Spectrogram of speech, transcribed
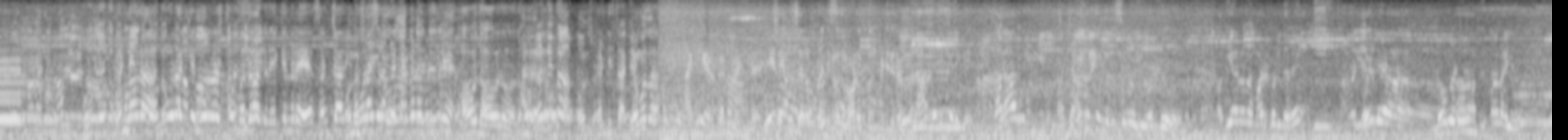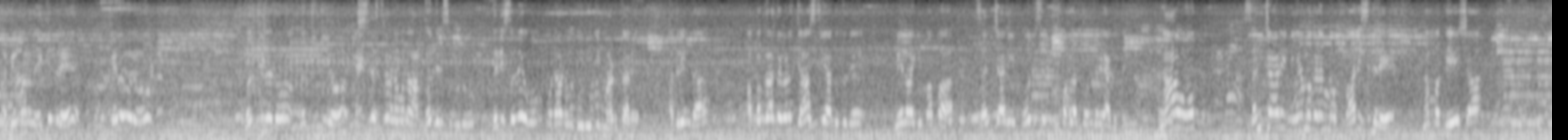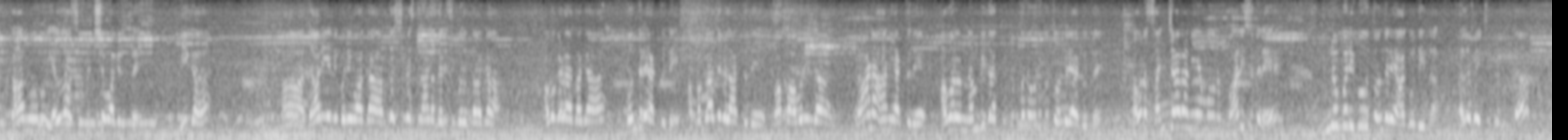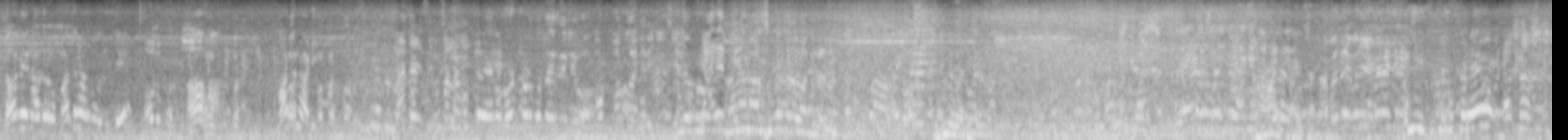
ಖಂಡಿತ ನೂರಕ್ಕೆ ನೂರರಷ್ಟು ಬದಲಾಗ್ತದೆ. ಯಾಕೆಂದ್ರೆ ಸಂಚಾರಿ. ಹೌದು ಹೌದು ಹೌದು. ಖಂಡಿತ. ಖಂಡಿತ ಹಂಗೆ ಹೇಳ್ಬೇಕು ಏನೇ ವಿಚಾರ ನೋಡಕ್ ಈ ಬಂದ್ಬಿಟ್ಟಿದ್ರಲ್ಲ ನಾಗರಿಕರಿಗೆ ಯಾರು ಆ ಜಾಗೃತಿ ಮೂಡಿಸಲು ಈ ಒಂದು ಅಭಿಯಾನನ ಮಾಡ್ಕೊಂಡಿದ್ದಾರೆ. ಒಳ್ಳೆಯ ಲೋಗಡೋ ಅಭಿಮಾನ ಇದು. ಅಭಿಮಾನ ಏಕೆಂದ್ರೆ ಕೆಲವರು ಗೊತ್ತಿಲ್ಲದೋ ಗೊತ್ತಿದೆಯೋ ನಿಶ್ಚಿತಸ್ಥಾನವನ್ನು ಅರ್ಧ ಧರಿಸುವುದು ಧರಿಸದೇ ಓಡಾಡುವುದು ಈ ರೀತಿ ಮಾಡ್ತಾರೆ ಅದರಿಂದ ಅಪಘಾತಗಳು ಜಾಸ್ತಿ ಆಗುತ್ತದೆ. ಮೇಲಾಗಿ ಪಾಪ ಸಂಚಾರಿ ಪೊಲೀಸರಿಗೂ ಬಹಳ ತೊಂದರೆ ಆಗುತ್ತೆ. ನಾವು ಸಂಚಾರಿ ನಿಯಮಗಳನ್ನು ಪಾಲಿಸಿದರೆ ನಮ್ಮ ದೇಶ, ಕಾನೂನು ಎಲ್ಲ ಸುಭಿಕ್ಷವಾಗಿರುತ್ತೆ. ಈಗ ದಾರಿಯಲ್ಲಿ ದಾರಿಯಲ್ಲಿ ಬರುವಾಗ ಅರ್ಧಶಿರಸ್ನಾನ ಧರಿಸಿ ಬಂದಾಗ ಅವಘಡ ಆದಾಗ ತೊಂದರೆ ಆಗ್ತದೆ ಅಪಘಾತಗಳಾಗ್ತದೆ ಪಾಪ ಅವರಿಂದ ಪ್ರಾಣ ಹಾನಿ ಆಗ್ತದೆ ಅವರನ್ನು ನಂಬಿದ ಕುಟುಂಬದವರಿಗೂ ತೊಂದರೆ ಆಗುತ್ತೆ. ಅವರ ಸಂಚಾರ ನಿಯಮವನ್ನು ಪಾಲಿಸಿದರೆ ಇನ್ನೊಬ್ಬರಿಗೂ ತೊಂದರೆ ಆಗೋದಿಲ್ಲ ಅಲ್ಲವೇ ಚಿತ್ರಗುಪ್ತ? ತಾವೇನಾದರೂ ಹೌದು ಹಾ ಹಾ ಮಾತನಾಡಿ. ನೋಟ್ ಇದ್ರಿ ನೀವು. ಪ್ರಯಾಣ ಸುಖಕರವಾಗಿರಲಿ. ಧನ್ಯವಾದಗಳು. Felipe, pelo querer.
